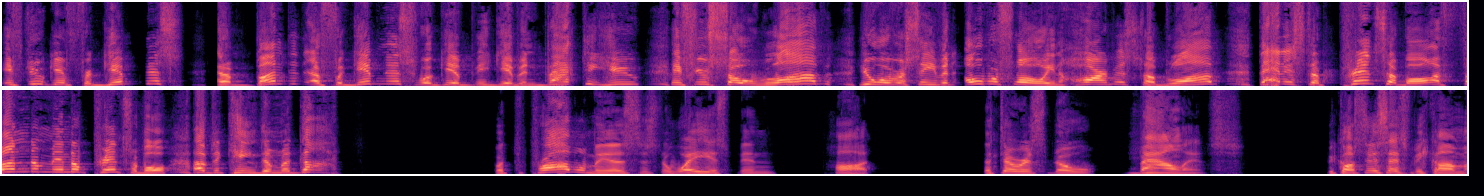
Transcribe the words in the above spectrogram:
If you give forgiveness, an abundance of forgiveness will give, be given back to you. If you sow love, you will receive an overflowing harvest of love. That is the principle, a fundamental principle of the kingdom of God. But the problem is, is the way it's been taught, that there is no balance because this has become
